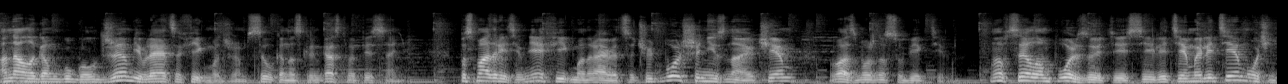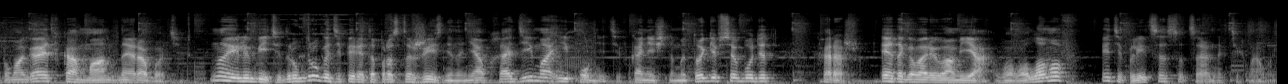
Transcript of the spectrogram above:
Аналогом Google Jam является Figma Jam, ссылка на скринкаст в описании. Посмотрите, мне Figma нравится чуть больше, не знаю чем, возможно субъективно. Но в целом пользуйтесь или тем, или тем, очень помогает в командной работе. Ну и любите друг друга, теперь это просто жизненно необходимо. И помните, в конечном итоге все будет хорошо. Это говорю вам я, Вова Ломов и Теплица социальных технологий.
